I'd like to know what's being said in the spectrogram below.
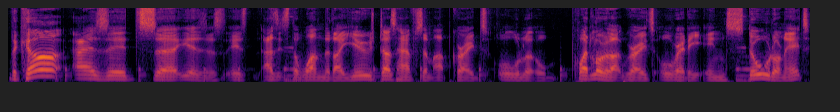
The car, as it's uh, yes, as it's the one that I use, does have some upgrades, all or quite a lot of upgrades already installed on it.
